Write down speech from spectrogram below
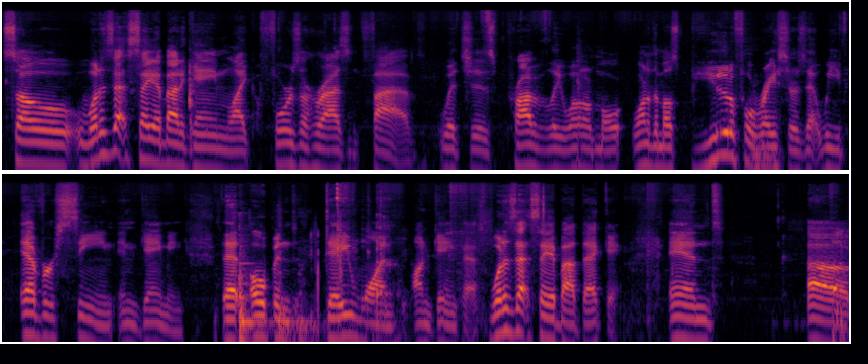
so what does that say about a game like forza horizon 5 which is probably one of more one of the most beautiful racers that we've ever seen in gaming that opened day one on game pass what does that say about that game and uh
